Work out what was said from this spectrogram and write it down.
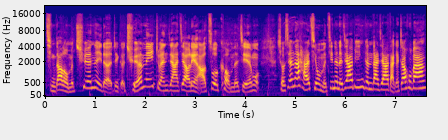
请到了我们圈内的这个权威专家教练啊，做客我们的节目。首先呢，还是请我们今天的嘉宾跟大家打个招呼吧。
